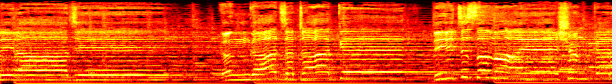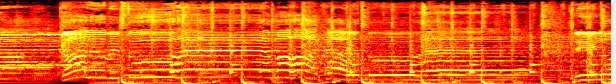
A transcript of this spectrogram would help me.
विराजे गंगा जटा के बीच समाये शंकरा। काल भी तू है, महाकाल तू है। त्रिलोक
